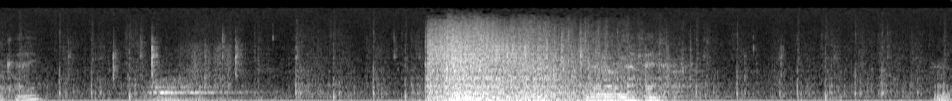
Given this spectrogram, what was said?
Okay. No, nothing. Right.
